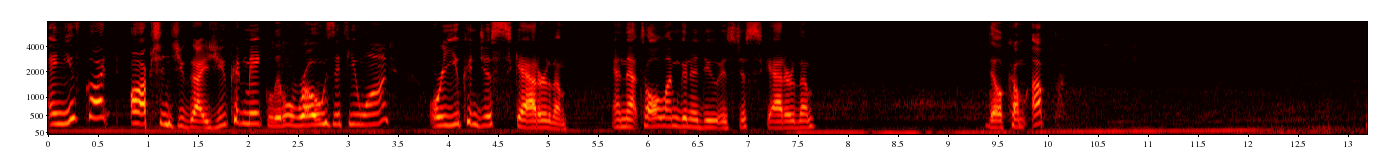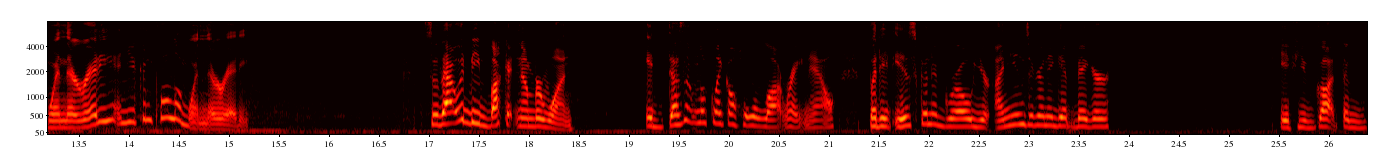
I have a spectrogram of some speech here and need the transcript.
and you've got options, you guys. You can make little rows if you want, or you can just scatter them. And that's all I'm gonna do is just scatter them. They'll come up when they're ready and you can pull them when they're ready. So that would be bucket number one. It doesn't look like a whole lot right now, but it is gonna grow. Your onions are gonna get bigger. If you've got the,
